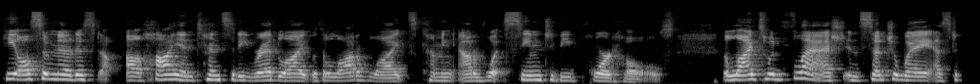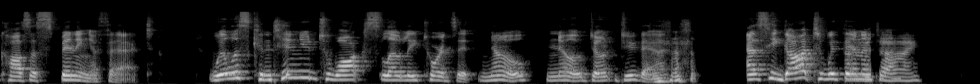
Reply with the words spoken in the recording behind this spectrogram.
He also noticed a, high intensity red light with a lot of lights coming out of what seemed to be portholes. The lights would flash in such a way as to cause a spinning effect. Willis continued to walk slowly towards it. No, no, don't do that. As he got to within a die.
